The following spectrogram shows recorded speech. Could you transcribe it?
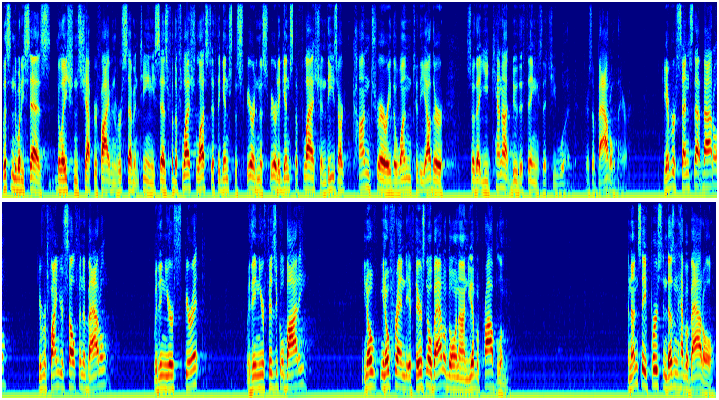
Listen to what he says, Galatians chapter 5 and verse 17. He says, For the flesh lusteth against the Spirit, and the Spirit against the flesh, and these are contrary the one to the other, so that ye cannot do the things that ye would. There's a battle there. Do you ever sense that battle? Do you ever find yourself in a battle within your spirit, within your physical body? You know, you know, friend, if there's no battle going on, you have a problem. An unsaved person doesn't have a battle.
